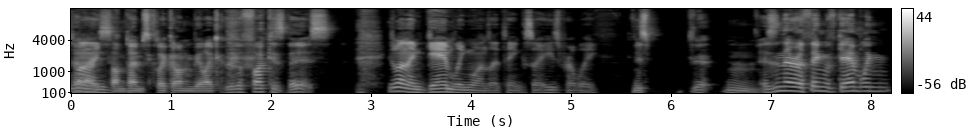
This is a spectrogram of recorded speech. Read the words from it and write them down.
that I them, sometimes click on and be like, "Who the fuck is this?" he's one of them gambling ones, I think. So he's probably These, mm, isn't there a thing with gambling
